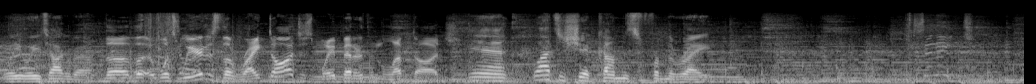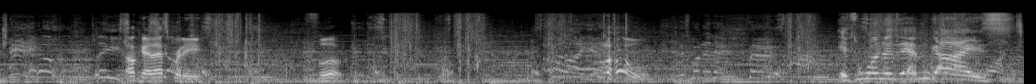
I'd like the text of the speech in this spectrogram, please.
What are you, what are you talking about? The, the what's weird is the right dodge is way better than the left dodge. Yeah, lots of shit comes from the right. Selene! Kill! Please! Okay, that's pretty. Fuck. Who? Whoa! There's one of them birds! It's one of them guys.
